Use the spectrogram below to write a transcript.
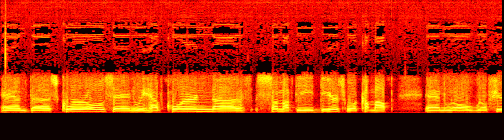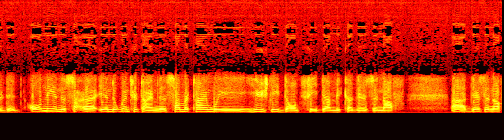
and uh, squirrels, and we have corn. Uh, some of the deers will come up, and we'll we'll feed it only in the uh, in the wintertime. In the summertime, we usually don't feed them because there's enough uh, there's enough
